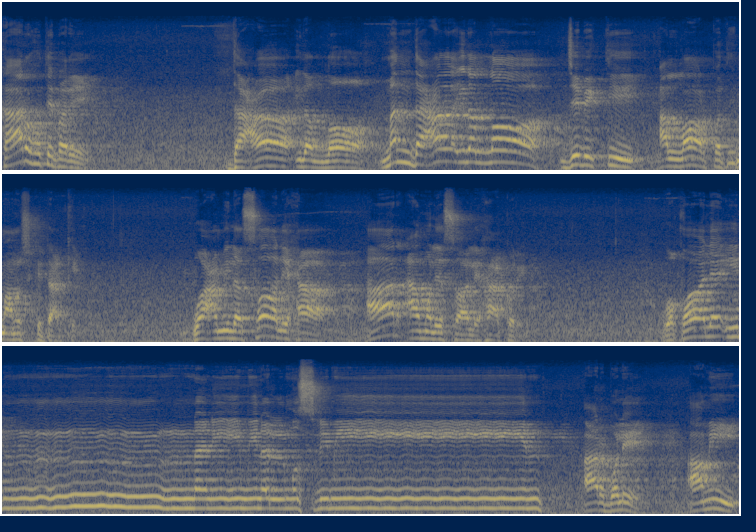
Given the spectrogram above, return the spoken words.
কার হতে পারে দাআ ইলাল্লাহ মান দাআ ইলাল্লাহ যে ব্যক্তি আল্লাহর প্রতি মানুষকে ডাকে ওয়া আমিলা সালিহা আর আমলে সালেহা করে وقال إنني من المسلمين আর বলে আমি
